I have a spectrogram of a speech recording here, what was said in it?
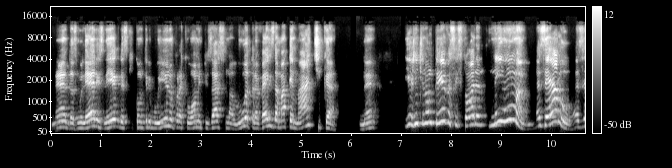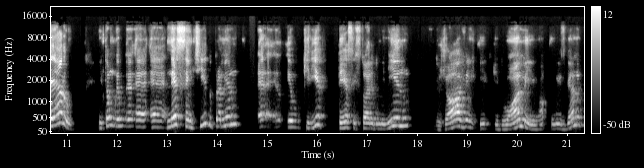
né, das mulheres negras que contribuíram para que o homem pisasse na Lua através da matemática, né? E a gente não teve essa história nenhuma, é zero, é zero. Então, eu, é, é, nesse sentido, para mim, um, é, eu queria ter essa história do menino, do jovem e, e do homem, Luiz Gama,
